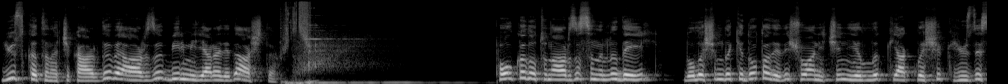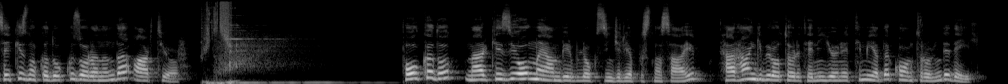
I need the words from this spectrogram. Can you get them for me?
100 katına çıkardı ve arzı 1 milyar adede aştı. Polkadot'un arzı sınırlı değil. Dolaşımdaki DOT adedi şu an için yıllık yaklaşık %8.9 oranında artıyor. Polkadot merkezi olmayan bir blok zincir yapısına sahip, herhangi bir otoritenin yönetimi ya da kontrolünde değil.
